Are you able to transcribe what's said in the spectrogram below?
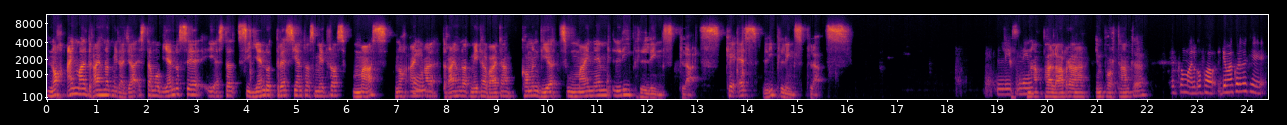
noch einmal 300 Meter. Ya está moviéndose y está siguiendo 300 Metros más. Noch einmal 300 Meter weiter kommen wir zu meinem Lieblingsplatz. ¿Qué es Lieblingsplatz? Es Liebling. una palabra importante. Es como algo, yo me acuerdo que,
